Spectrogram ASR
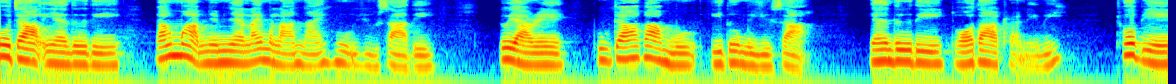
ထို့ကြောင့်အရန်သူသည်နောက်မှမြင်မြန်လိုက်မလာနိုင်ဟုယူဆသည်တို့ရရင်ဘူတားကမူဤသို့မယူဆရန်သူသည်ဒေါသထွက်နေပြီထို့ပြင်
